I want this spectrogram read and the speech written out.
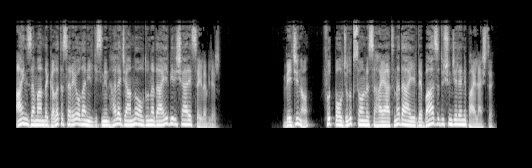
aynı zamanda Galatasaray'a olan ilgisinin hala canlı olduğuna dair bir işaret sayılabilir. Vecino, futbolculuk sonrası hayatına dair de bazı düşüncelerini paylaştı.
